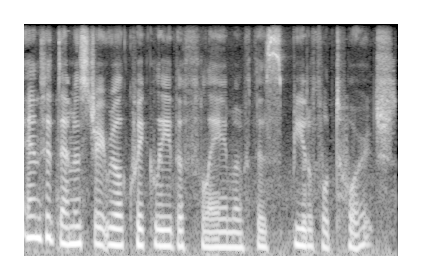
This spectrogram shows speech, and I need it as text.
and to demonstrate real quickly the flame of this beautiful torch.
